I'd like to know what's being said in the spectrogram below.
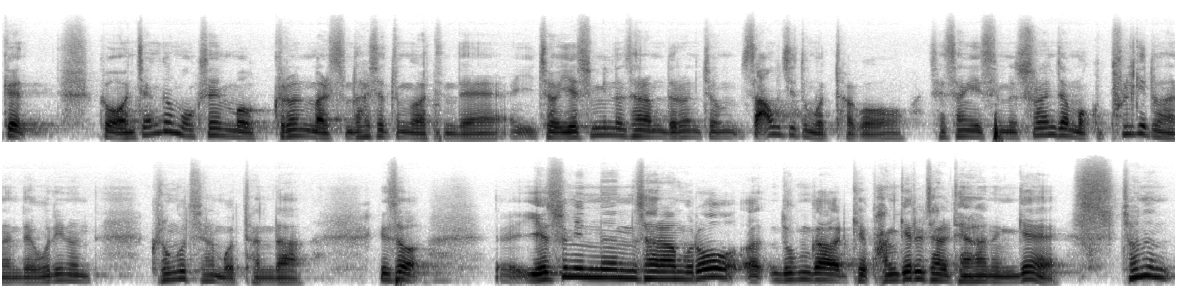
그러니까 그 언젠가 목사님 뭐 그런 말씀도 하셨던 것 같은데 이- 저 예수 믿는 사람들은 좀 싸우지도 못하고 세상에 있으면 술 한잔 먹고 풀기도 하는데 우리는 그런 것도 잘 못한다. 그래서 예수 믿는 사람으로 어, 누군가 이렇게 관계를 잘 대하는 게 저는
